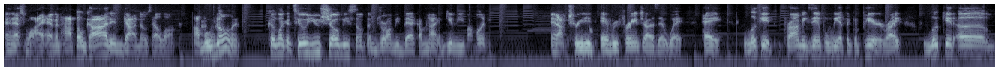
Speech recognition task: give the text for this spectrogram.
and that's why I haven't hopped on COD in God knows how long. I moved on. Because like until you show me something to draw me back, I'm not giving you my money. And I've treated every franchise that way. Hey, look at prime example. We have to compare right? Look at um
